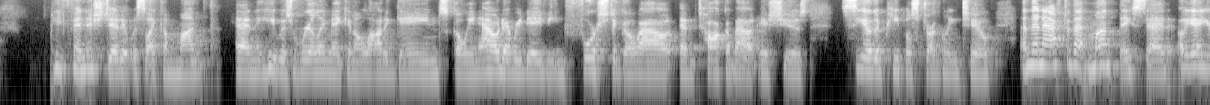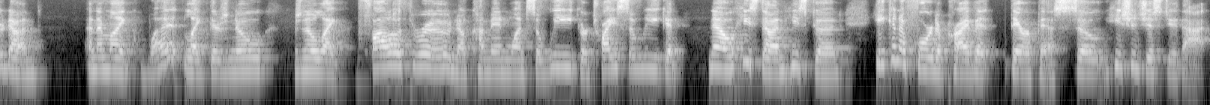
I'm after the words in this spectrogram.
He finished it. It was like a month and he was really making a lot of gains, going out every day, being forced to go out and talk about issues see other people struggling too. And then after that month, they said, Oh, yeah, you're done. And I'm like, What? Like, there's no, there's no like follow through, no come in once a week or twice a week. And no, he's done. He's good. He can afford a private therapist. So he should just do that.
